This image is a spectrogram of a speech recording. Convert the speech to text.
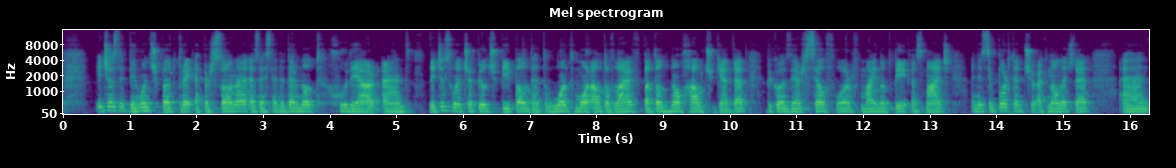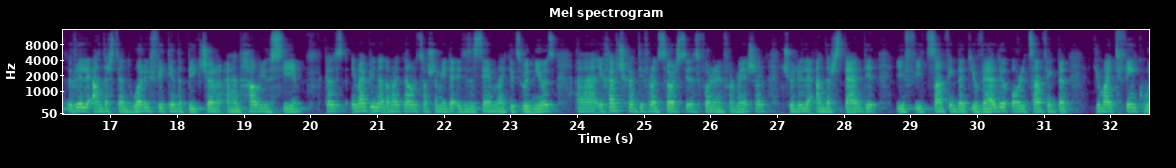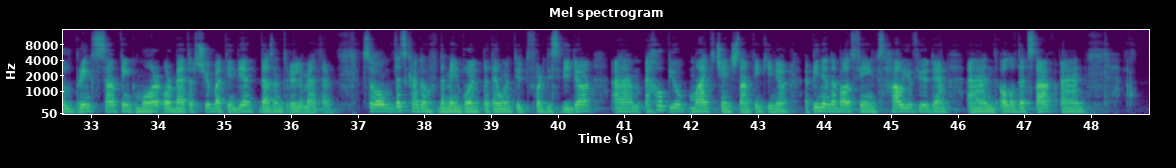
It's just that they want to portray a persona as i said that they're not who they are and they just want to appeal to people that want more out of life but don't know how to get that because their self-worth might not be as much. And it's important to acknowledge that and really understand where you fit in the picture and how you see. Because in my opinion right now with social media it is the same like it's with news. Uh, you have to have different sources for information to really understand it if it's something that you value or it's something that you might think will bring something more or better to you but in the end doesn't really matter. So that's kind of the main point that i wanted for this video um, I hope you might change something in your opinion about things, how you view them, and all of that stuff. And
